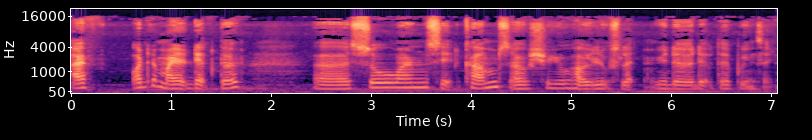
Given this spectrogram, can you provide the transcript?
I've ordered my adapter. Uh, so once it comes I'll show you how it looks like with the adapter put inside.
